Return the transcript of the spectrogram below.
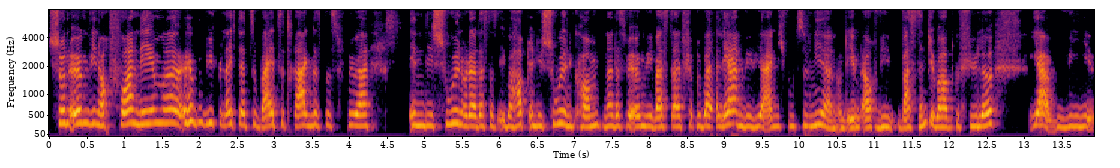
schon irgendwie noch vornehme, irgendwie vielleicht dazu beizutragen, dass das früher in die Schulen oder dass das überhaupt in die Schulen kommt, ne, dass wir irgendwie was darüber lernen, wie wir eigentlich funktionieren und eben auch, wie, was sind überhaupt Gefühle? Ja, wie,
